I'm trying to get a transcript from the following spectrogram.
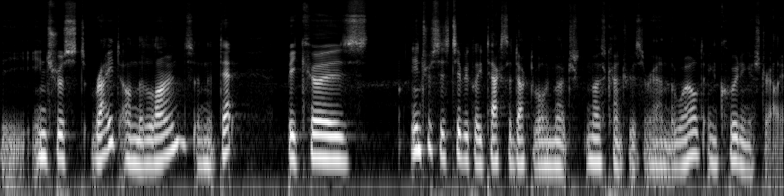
the interest rate on the loans and the debt because interest is typically tax deductible in most, most countries around the world, including Australia.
